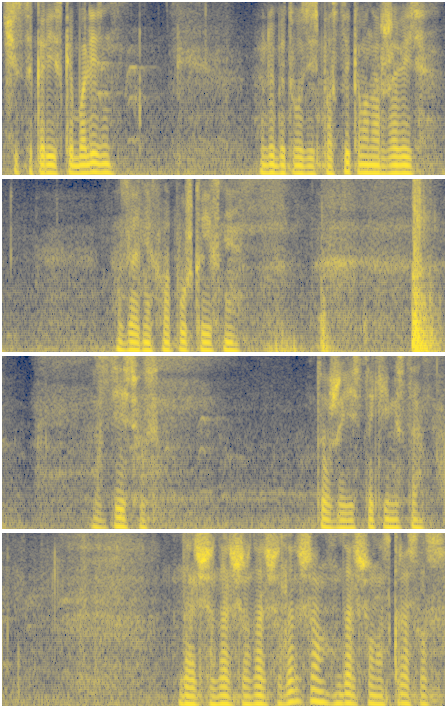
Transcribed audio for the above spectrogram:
Чисто корейская болезнь. Любят вот здесь по она ржаветь задняя хлопушка ихняя. Здесь вот тоже есть такие места. Дальше, дальше, дальше, дальше. Дальше у нас красилось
